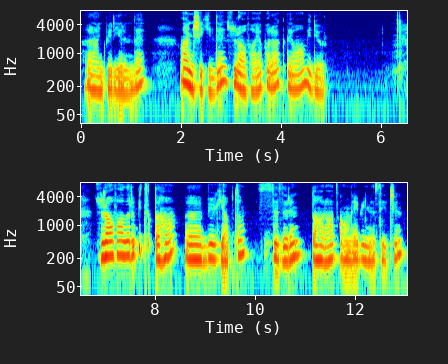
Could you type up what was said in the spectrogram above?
Herhangi bir yerinde. Aynı şekilde zürafa yaparak devam ediyorum. Zürafaları bir tık daha büyük yaptım. Sizlerin daha rahat anlayabilmesi için.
